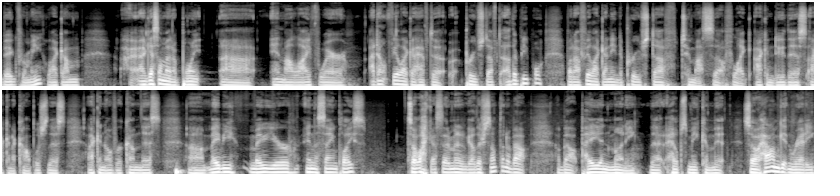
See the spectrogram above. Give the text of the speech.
big for me like i'm i guess i'm at a point uh, in my life where I don't feel like I have to prove stuff to other people, but I feel like I need to prove stuff to myself. Like I can do this, I can accomplish this, I can overcome this. Um, maybe maybe you're in the same place. So, like I said a minute ago, there's something about about paying money that helps me commit. So, how I'm getting ready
